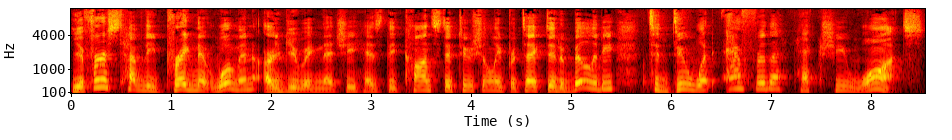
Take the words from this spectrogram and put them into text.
You first have the pregnant woman arguing that she has the constitutionally protected ability to do whatever the heck she wants.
